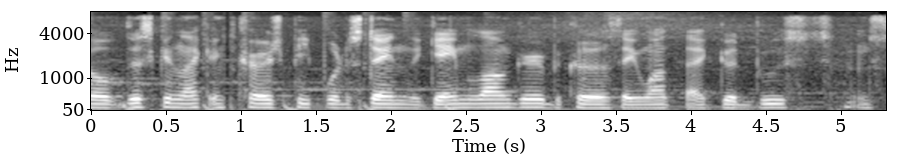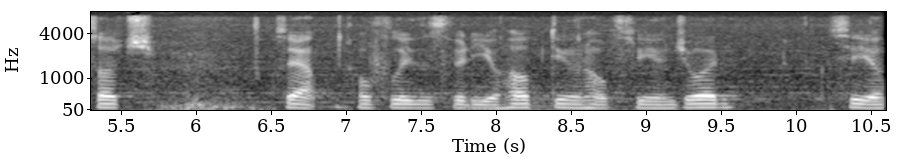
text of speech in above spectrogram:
so this can like encourage people to stay in the game longer because they want that good boost and such. So yeah, hopefully this video helped you and hopefully you enjoyed. See ya.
